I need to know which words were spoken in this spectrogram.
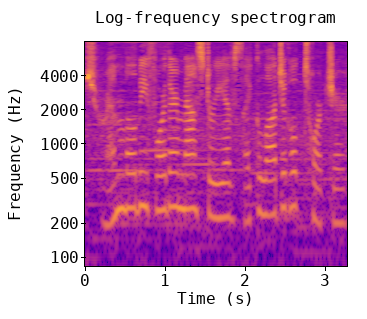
Tremble before their mastery of psychological torture.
